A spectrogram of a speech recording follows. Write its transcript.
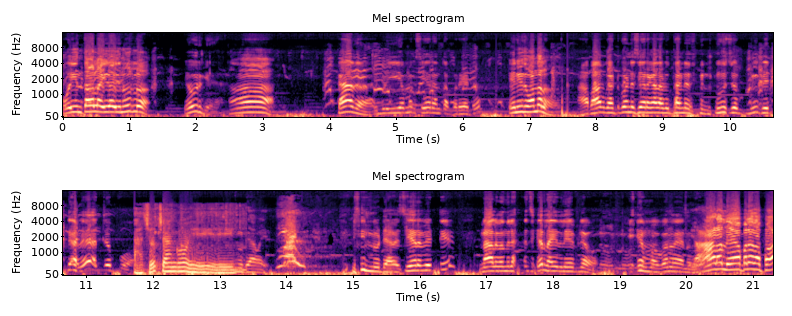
పోయిన తాళ్ళు ఐదు ఐదు నూరులు. ఎవరికి? ఆ, కాదు ఇప్పుడు ఈ అమ్మకి చీర ఎంత రేటు? ఎనిమిది వందలు. ఆ బాబు కట్టుకోండి చీర కాదు అడుగుతాండేది నువ్వు చెప్పు నువ్వు పెట్టినావే అది చెప్పు. నూట యాభై. నూట యాభై. చీర పెట్టి నాలుగు వందల యాభై చీరలు ఐదు లేపినావు. ఏం ఆడ లేపలేదప్పా?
